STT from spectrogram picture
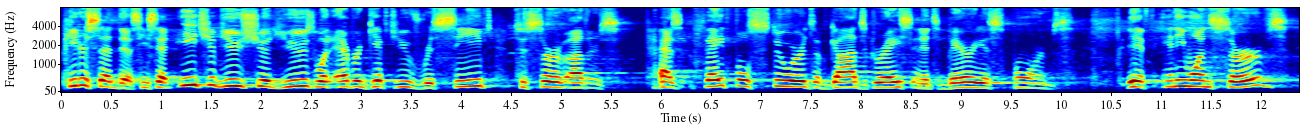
Peter said this He said, Each of you should use whatever gift you've received to serve others as faithful stewards of God's grace in its various forms. If anyone serves,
